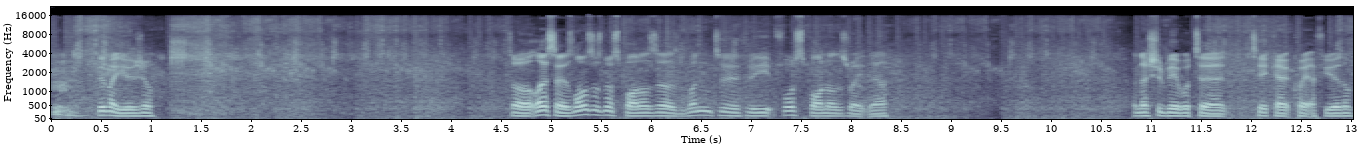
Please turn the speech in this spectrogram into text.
do my usual. So let's say as long as there's no spawners, there's one, two, three, four spawners right there. And I should be able to take out quite a few of them.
